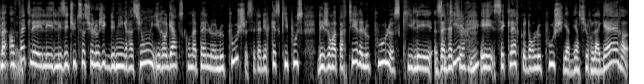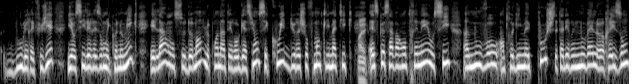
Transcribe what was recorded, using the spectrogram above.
bah, En fait, les, les, les, études sociologiques des migrations, ils regardent ce qu'on appelle le push, c'est-à-dire qu'est-ce qui pousse des gens à partir, et le pull, ce qui les attire. Et c'est clair que dans le push, il y a bien sûr la guerre, d'où les réfugiés. Il y a aussi les raisons économiques. Et là, on se demande, le point d'interrogation, c'est quid du réchauffement climatique? Est-ce que ça va entraîner aussi un nouveau, entre guillemets, push, c'est-à-dire une nouvelle raison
